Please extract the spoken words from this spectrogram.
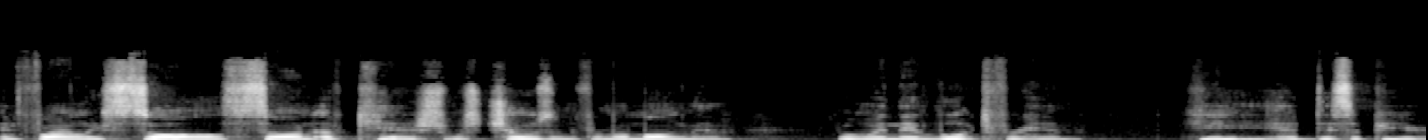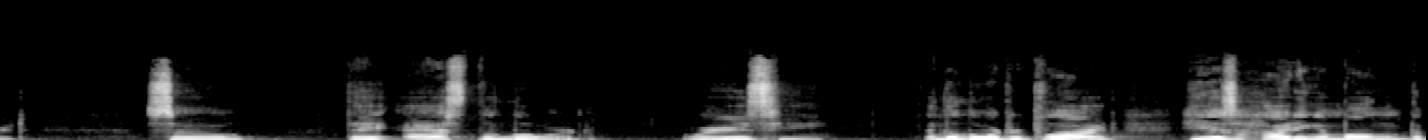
And finally, Saul, son of Kish, was chosen from among them. But when they looked for him, he had disappeared. So they asked the Lord, Where is he? And the Lord replied, He is hiding among the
